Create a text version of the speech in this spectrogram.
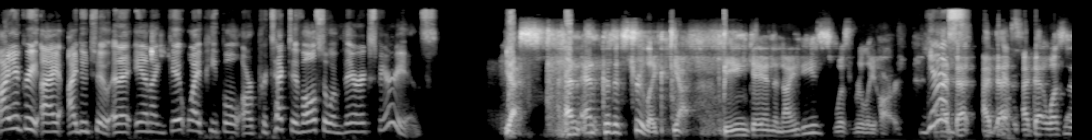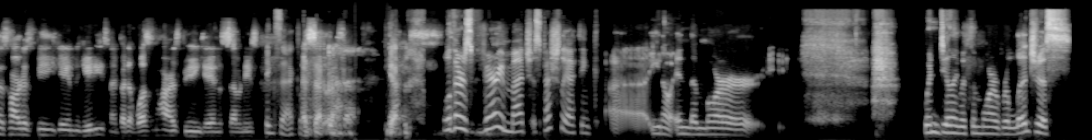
I agree. I I do too, and I and I get why people are protective also of their experience. Yes. And and because it's true like yeah being gay in the 90s was really hard. And Yes, i bet i bet Yes. i bet it wasn't as hard as being gay in the 80s and i bet it wasn't hard as being gay in the 70s exactly. etc yeah. Well, there's very much, especially I think, uh, you know, in the more when dealing with the more religious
